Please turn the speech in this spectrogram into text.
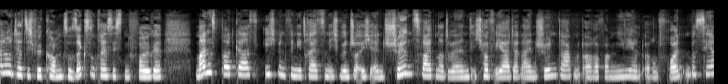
Hallo und herzlich willkommen zur 36. Folge meines Podcasts. Ich bin Fini13. Ich wünsche euch einen schönen zweiten Advent. Ich hoffe, ihr hattet einen schönen Tag mit eurer Familie und euren Freunden bisher.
